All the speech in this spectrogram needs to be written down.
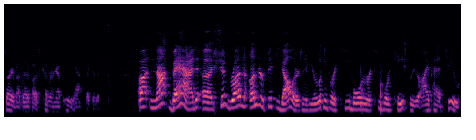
Sorry about that if I was covering up any aspect of it. Uh, not bad. Uh, should run under fifty dollars, and if you're looking for a keyboard or a keyboard case for your iPad 2,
